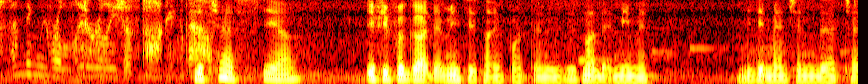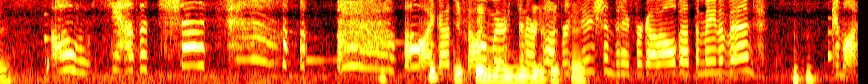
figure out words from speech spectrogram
Something we were literally just talking about. The chest, yeah. If you forgot, that means it's not important. It's not that meme. eh? You did mention the chest. Oh, yeah, the chest! oh, I got so immersed in our conversation that I forgot all about the main event. Come on,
